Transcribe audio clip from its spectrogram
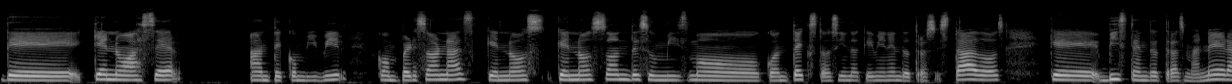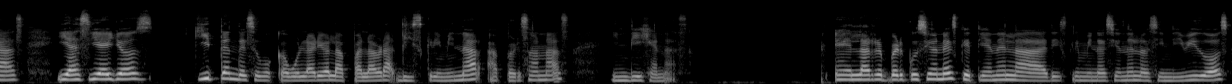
de qué no hacer ante convivir con personas que no, que no son de su mismo contexto, sino que vienen de otros estados, que visten de otras maneras, y así ellos quiten de su vocabulario la palabra discriminar a personas indígenas. Eh, las repercusiones que tiene la discriminación en los individuos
